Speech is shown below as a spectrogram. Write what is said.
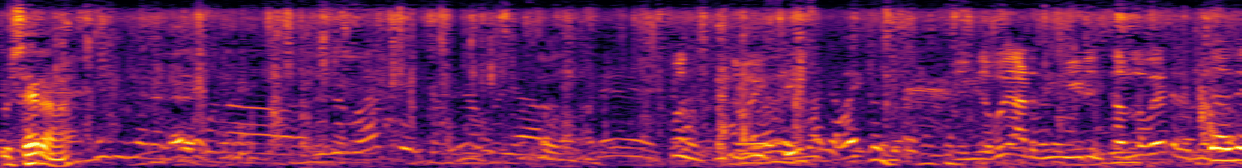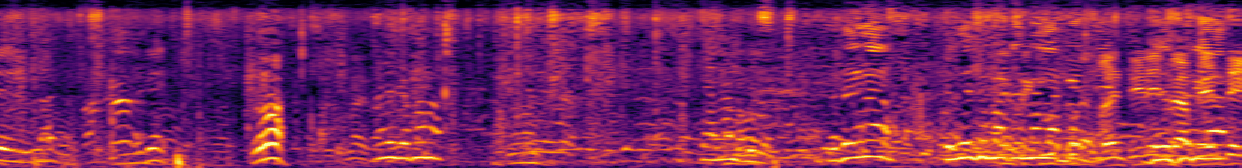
చూసారా తెలుగుదేశం పార్టీ ఎమ్మెల్యే అభ్యర్థి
